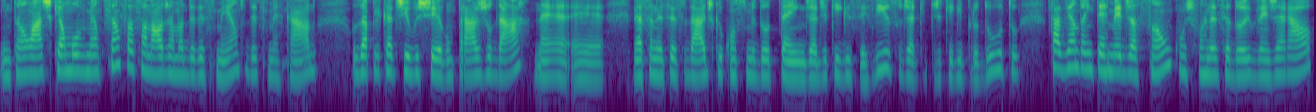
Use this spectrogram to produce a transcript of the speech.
Então, acho que é um movimento sensacional de amadurecimento desse mercado. Os aplicativos chegam para ajudar né, é, nessa necessidade que o consumidor tem de adquirir serviço, de adquirir produto, fazendo a intermediação com os fornecedores em geral,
